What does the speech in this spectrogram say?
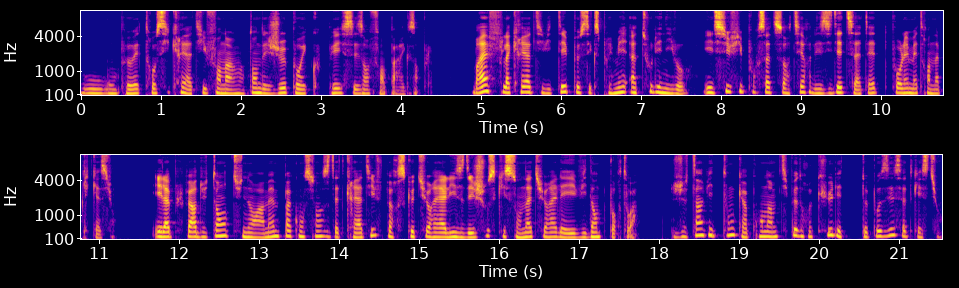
ou on peut être aussi créatif en inventant des jeux pour écouper ses enfants, par exemple. Bref, la créativité peut s'exprimer à tous les niveaux. Il suffit pour ça de sortir les idées de sa tête pour les mettre en application. Et la plupart du temps, tu n'auras même pas conscience d'être créatif parce que tu réalises des choses qui sont naturelles et évidentes pour toi. Je t'invite donc à prendre un petit peu de recul et te poser cette question.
